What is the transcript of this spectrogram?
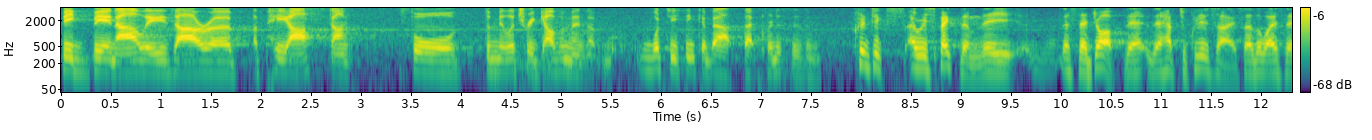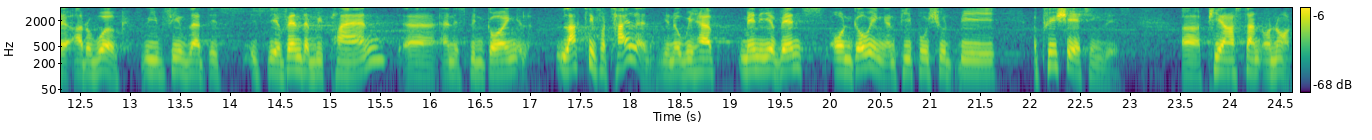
big biennales are a, a PR stunt for the military government. What do you think about that criticism? Critics, I respect them. They, that's their job. They, they have to criticize, otherwise they're out of work. We feel that it's, it's the event that we planned uh, and it's been going. Lucky for Thailand, you know, we have many events ongoing and people should be appreciating this, uh, PR stunt or not.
